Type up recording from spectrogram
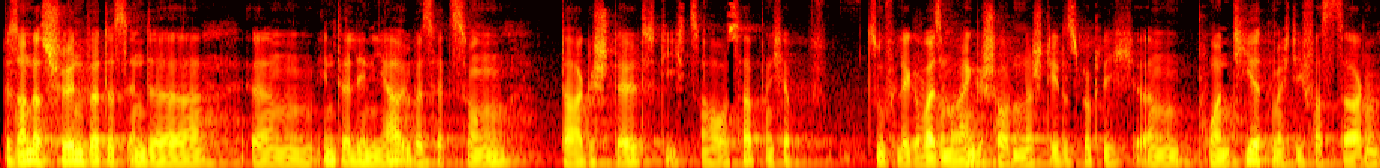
Besonders schön wird es in der ähm, Interlinearübersetzung dargestellt, die ich zu Hause habe. Ich habe zufälligerweise mal reingeschaut und da steht es wirklich ähm, pointiert, möchte ich fast sagen.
